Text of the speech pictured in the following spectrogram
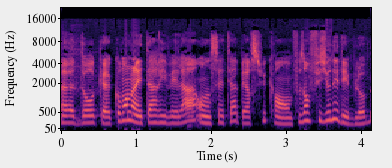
Euh, donc, euh, comment on en est arrivé là? On s'était aperçu qu'en faisant fusionner des blobs,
